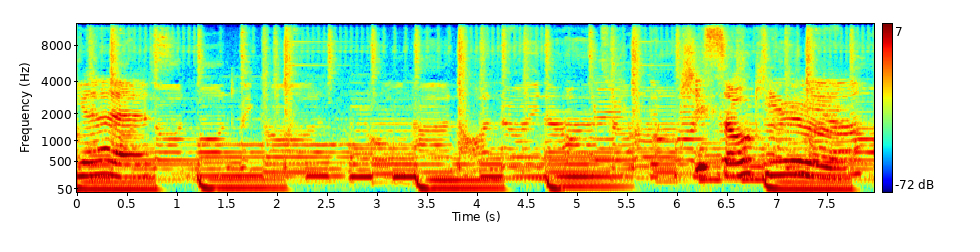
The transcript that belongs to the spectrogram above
Yes. She's so cute.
